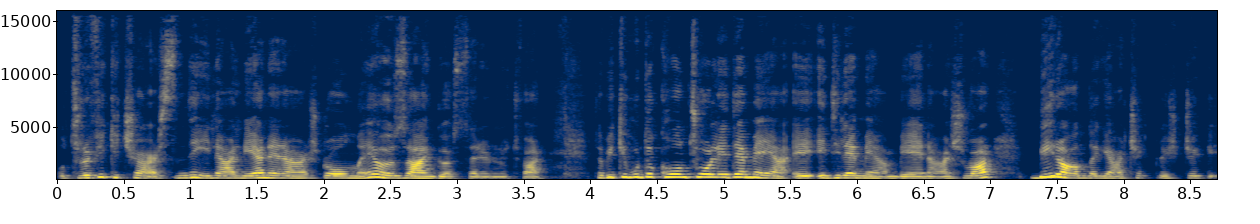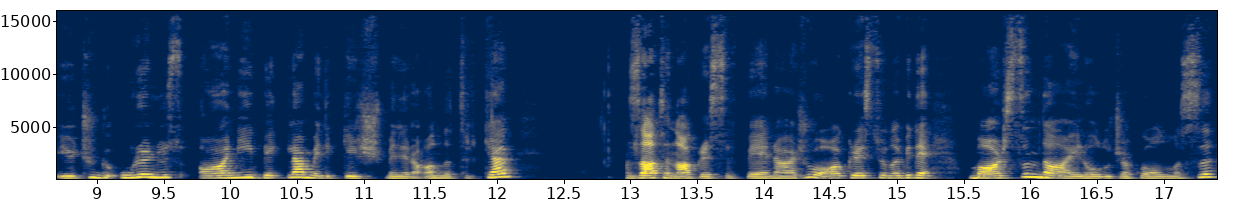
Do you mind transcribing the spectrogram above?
o trafik içerisinde ilerleyen enerjide olmaya özen gösterin lütfen. Tabii ki burada kontrol edemeyen, e, edilemeyen bir enerji var. Bir anda gerçekleşecek. E, çünkü Uranüs ani beklenmedik gelişmeleri anlatırken zaten agresif bir enerji. O agresyona bir de Mars'ın dahil olacak olması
